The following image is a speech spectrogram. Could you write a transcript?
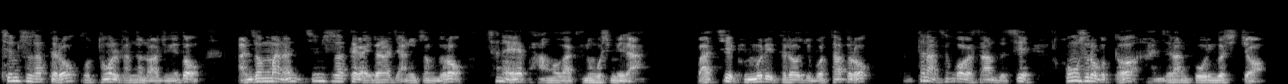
침수 사태로 고통을 받는 와중에도 안성만은 침수 사태가 일어나지 않을 정도로 천혜의 방어가 되는 곳입니다. 마치 빗물이 들어오지 못하도록 튼튼한 성곽을 쌓은 듯이 홍수로부터 안전한 고을인 것이죠.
